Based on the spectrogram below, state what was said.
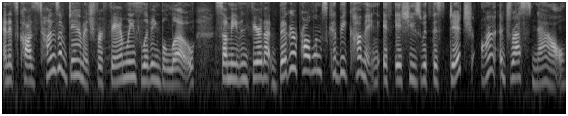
and it's caused tons of damage for families living below. Some even fear that bigger problems could be coming if issues with this ditch aren't addressed now.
